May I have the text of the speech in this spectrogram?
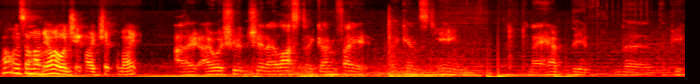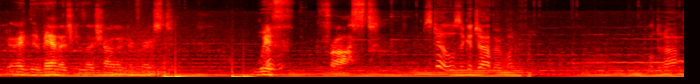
Well, at least I'm not the only one shooting like shit tonight. I, I was shooting shit. I lost a gunfight against Ying, and I had the the the, pe- I had the advantage because I shot at her first with frost. Still, it was a good job, everyone. It off.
